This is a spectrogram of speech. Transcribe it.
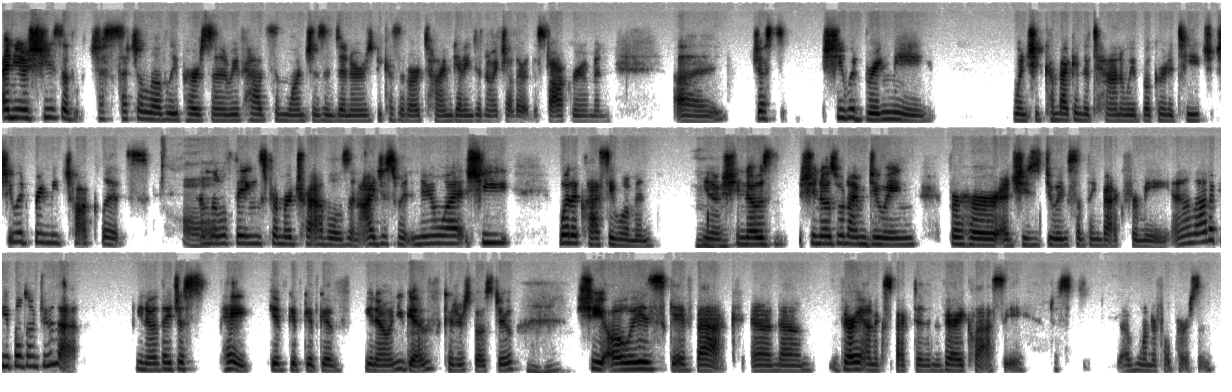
and you know she's a just such a lovely person. We've had some lunches and dinners because of our time getting to know each other at the stockroom, and uh, just she would bring me when she'd come back into town and we book her to teach. She would bring me chocolates Aww. and little things from her travels. And I just went, you know what? She, what a classy woman. Mm-hmm. You know, mm-hmm. she knows she knows what I'm doing for her, and she's doing something back for me. And a lot of people don't do that. You know, they just, hey, give, give, give, give. You know, and you give because you're supposed to. Mm-hmm. She always gave back, and um, very unexpected and very classy. Just a wonderful person.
